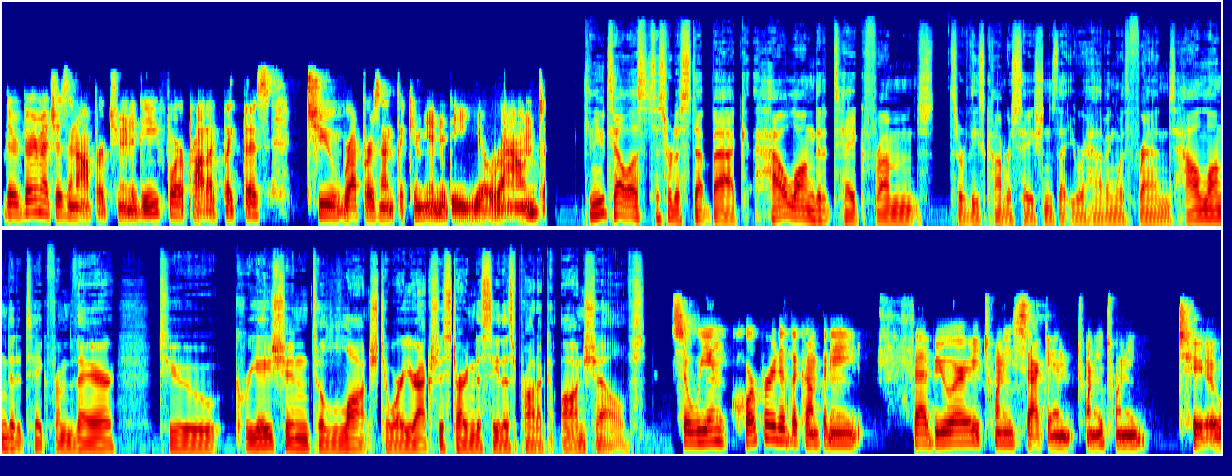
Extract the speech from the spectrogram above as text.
there very much is an opportunity for a product like this to represent the community year round can you tell us to sort of step back? How long did it take from sort of these conversations that you were having with friends? How long did it take from there to creation to launch to where you're actually starting to see this product on shelves? So we incorporated the company February 22nd, 2022,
